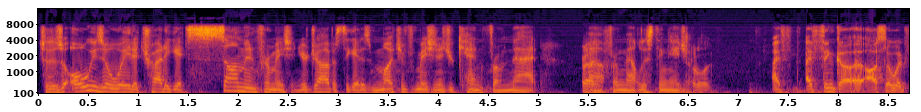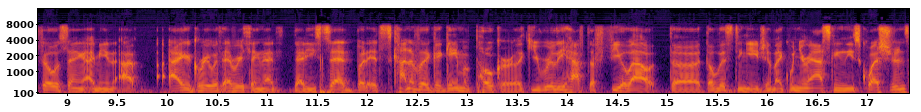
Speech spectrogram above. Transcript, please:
So there's always a way to try to get some information. Your job is to get as much information as you can from that right. uh, from that listing agent. Totally. I, th- I think uh, also what Phil was saying. I mean, I, I agree with everything that, that he said, but it's kind of like a game of poker. Like you really have to feel out the the listing agent. Like when you're asking these questions,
